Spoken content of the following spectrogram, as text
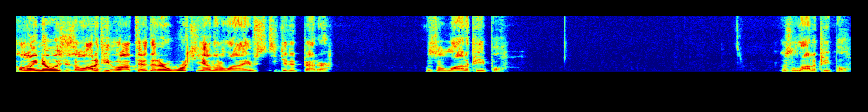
All I know is there's a lot of people out there that are working on their lives to get it better. There's a lot of people. There's a lot of people.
